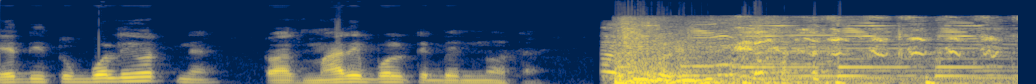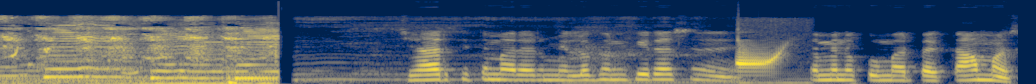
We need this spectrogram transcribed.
તે દી તું બોલી હોત ને તો આજ મારી બોલતી બેન ન થાય. જ્યારથી તમારે મેં લગ્ન કર્યા છે ને તમે લોકો મારા પાસે કામ જ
